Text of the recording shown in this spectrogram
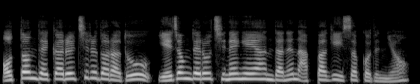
어떤 대가를 치르더라도 예정대로 진행해야 한다는 압박이 있었거든요.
